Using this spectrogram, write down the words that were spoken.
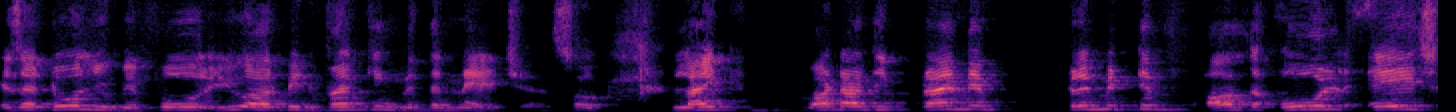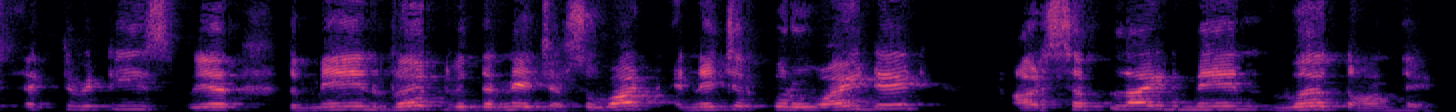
As i told you before you are been working with the nature. So like what are the primary primitive or the old age activities where the man worked with the nature? So what nature provided or supplied man worked on that?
